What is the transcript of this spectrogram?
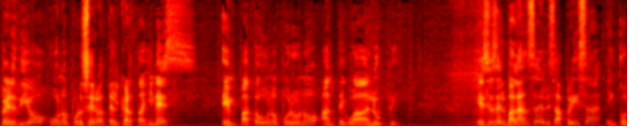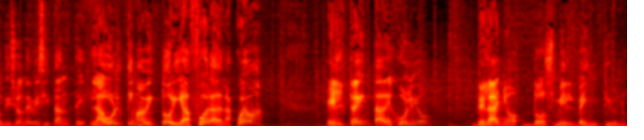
Perdió 1 por 0 ante el Cartaginés. Empató 1 por 1 ante Guadalupe. Ese es el balance del Saprissa en condición de visitante. La última victoria fuera de la cueva, el 30 de julio del año 2021,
